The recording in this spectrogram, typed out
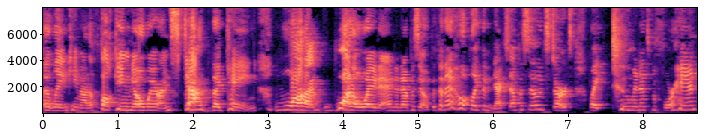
Elain came out of fucking nowhere and stabbed the king. What a what a way to end an episode." But then I hope like the next episode starts like two minutes beforehand,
